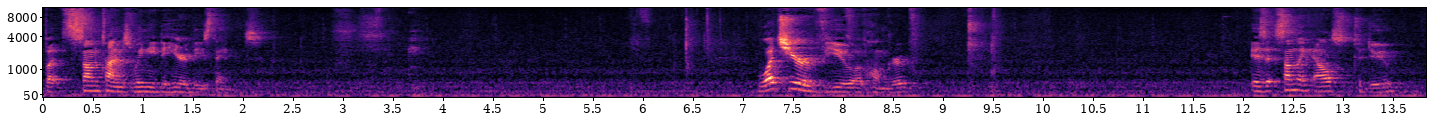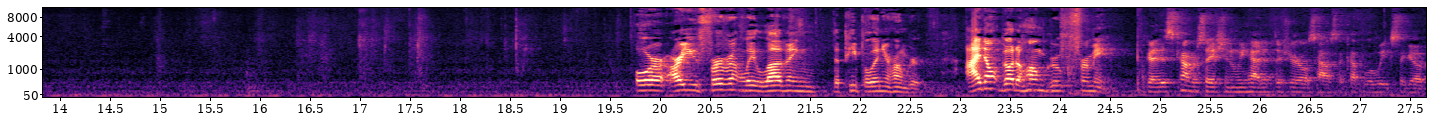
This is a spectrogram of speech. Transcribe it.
But sometimes we need to hear these things. What's your view of home group? Is it something else to do? Or are you fervently loving the people in your home group? I don't go to home group for me. Okay, this conversation we had at the Cheryl's house a couple of weeks ago.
